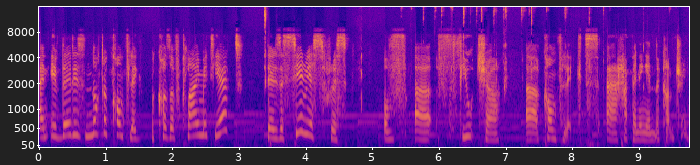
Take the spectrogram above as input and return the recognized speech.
And if there is not a conflict because of climate yet, there is a serious risk of uh, future uh, conflicts uh, happening in the country.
